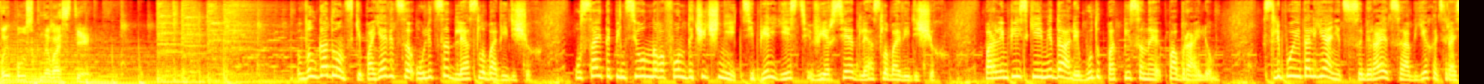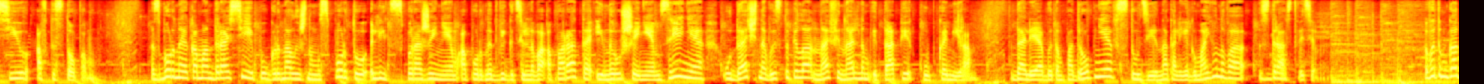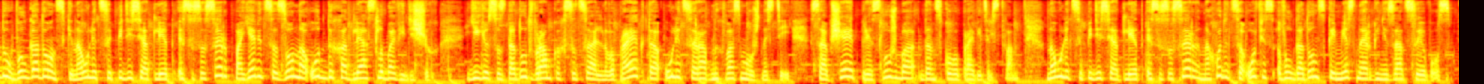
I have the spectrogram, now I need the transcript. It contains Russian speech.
Выпуск новостей. В Волгодонске появится улица для слабовидящих. У сайта Пенсионного фонда Чечни теперь есть версия для слабовидящих. Паралимпийские медали будут подписаны по Брайлю. Слепой итальянец собирается объехать Россию автостопом. Сборная команды России по горнолыжному спорту лиц с поражением опорно-двигательного аппарата и нарушением зрения удачно выступила на финальном этапе Кубка мира. Далее об этом подробнее в студии Наталья Гамаюнова. Здравствуйте! В этом году в Волгодонске на улице 50 лет СССР появится зона отдыха для слабовидящих. Ее создадут в рамках социального проекта «Улица равных возможностей», сообщает пресс-служба Донского правительства. На улице 50 лет СССР находится офис Волгодонской местной организации ВОЗ.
